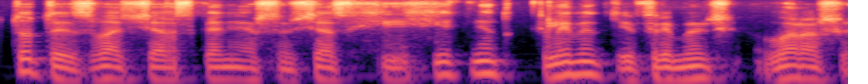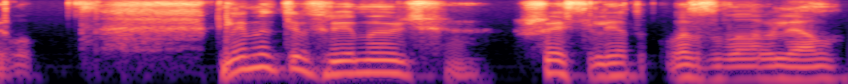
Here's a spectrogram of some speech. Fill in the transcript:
Кто-то из вас сейчас, конечно, сейчас хихикнет. Климент Ефремович Ворошилов. Климент Ефремович 6 лет возглавлял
